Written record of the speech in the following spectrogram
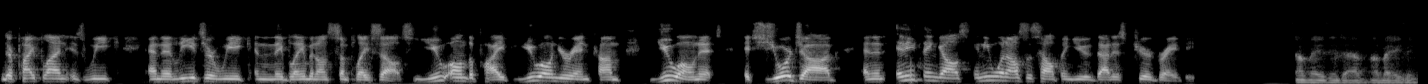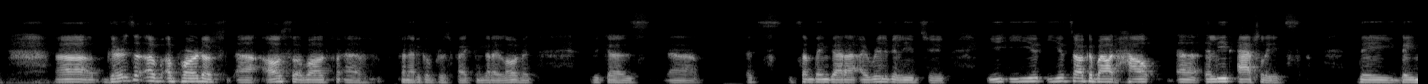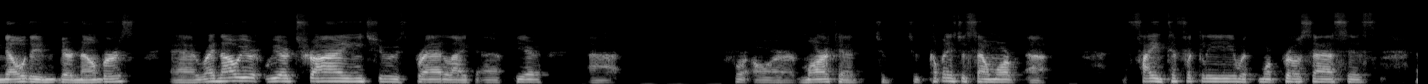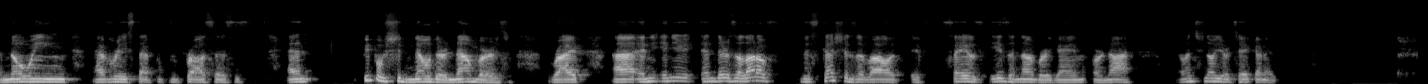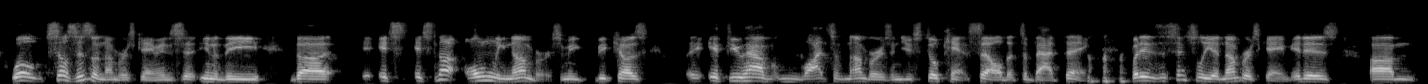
their pipeline is weak and their leads are weak and then they blame it on someplace else. You own the pipe, you own your income, you own it. It's your job. And then anything else, anyone else is helping you, that is pure gravy. Amazing, Jeb. Amazing. Uh, there's a, a, part of uh, also about uh, fanatical prospecting that I love it because uh, it's, it's, something that I, I really believe to. You, you, you talk about how uh, elite athletes they they know the, their numbers. And right now we are we are trying to spread like uh, here for our market to, to companies to sell more scientifically with more processes knowing every step of the process and people should know their numbers right? Uh, and and you and there's a lot of discussions about if sales is a number game or not. I want to know your take on it. Well sales is a numbers game. It's you know the the it's it's not only numbers. I mean because if you have lots of numbers and you still can't sell that's a bad thing. But it is essentially a numbers game. It is um,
